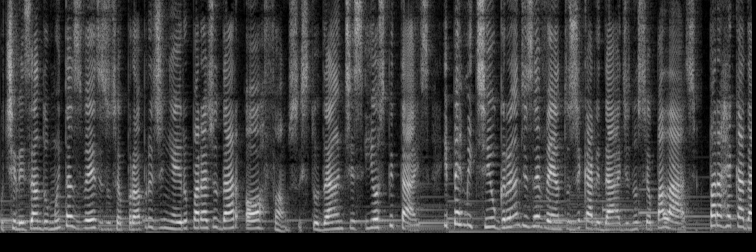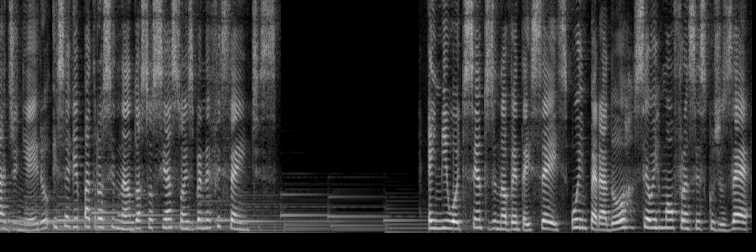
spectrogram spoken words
utilizando muitas vezes o seu próprio dinheiro para ajudar órfãos, estudantes e hospitais, e permitiu grandes eventos de caridade no seu palácio, para arrecadar dinheiro e seguir patrocinando associações beneficentes. Em 1896, o imperador, seu irmão Francisco José,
